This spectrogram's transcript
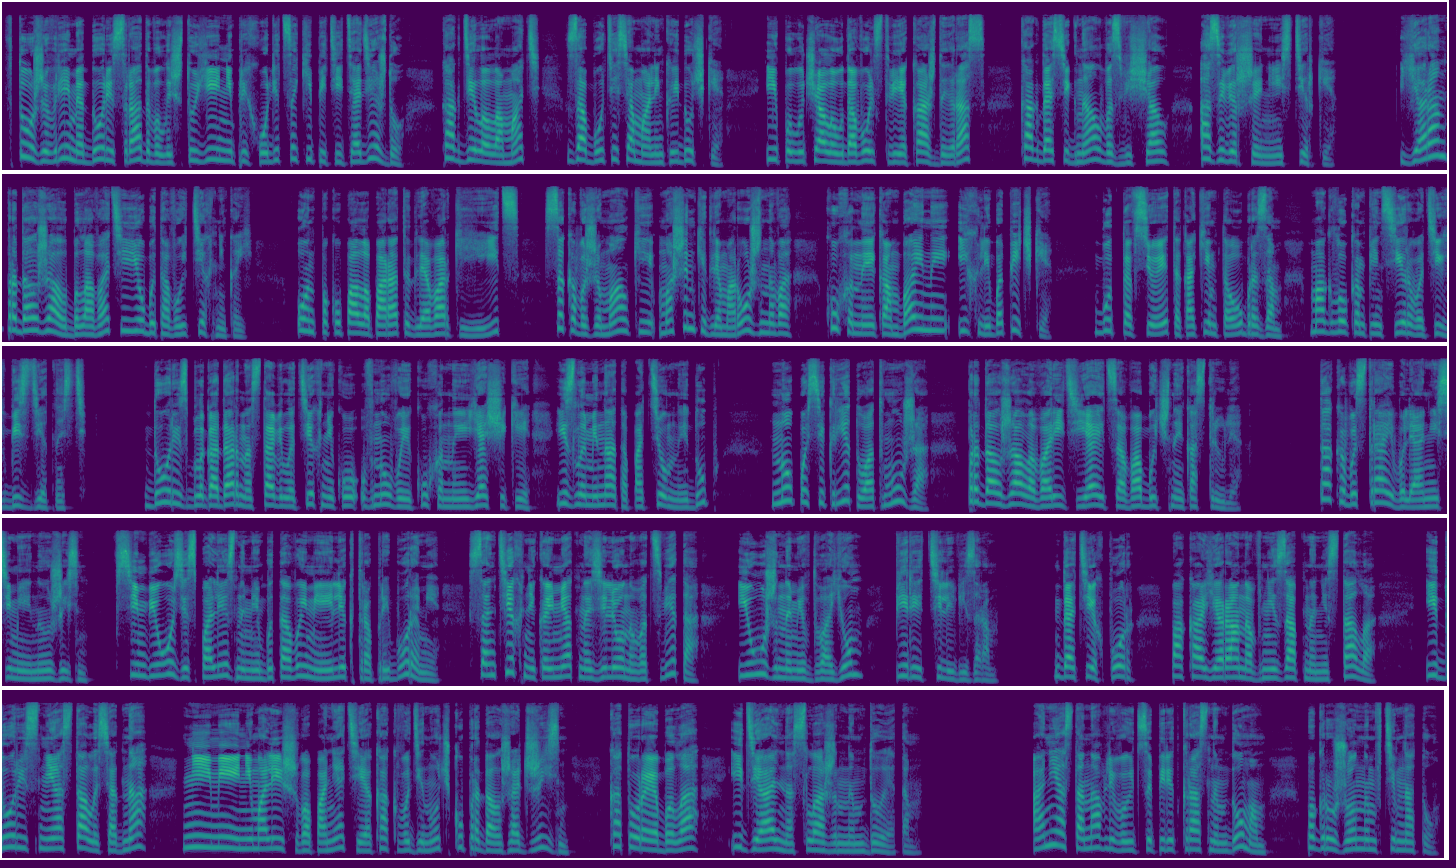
В то же время Дорис радовалась, что ей не приходится кипятить одежду, как делала мать, заботясь о маленькой дочке – и получала удовольствие каждый раз, когда сигнал возвещал о завершении стирки. Яран продолжал баловать ее бытовой техникой. Он покупал аппараты для варки яиц, соковыжималки, машинки для мороженого, кухонные комбайны и хлебопечки, будто все это каким-то образом могло компенсировать их бездетность. Дорис благодарно ставила технику в новые кухонные ящики из ламината под темный дуб – но по секрету от мужа продолжала варить яйца в обычной кастрюле. Так и выстраивали они семейную жизнь. В симбиозе с полезными бытовыми электроприборами, сантехникой мятно-зеленого цвета и ужинами вдвоем перед телевизором. До тех пор, пока Ярана внезапно не стала, и Дорис не осталась одна, не имея ни малейшего понятия, как в одиночку продолжать жизнь, которая была идеально слаженным дуэтом. Они останавливаются перед Красным домом, погруженным в темноту.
